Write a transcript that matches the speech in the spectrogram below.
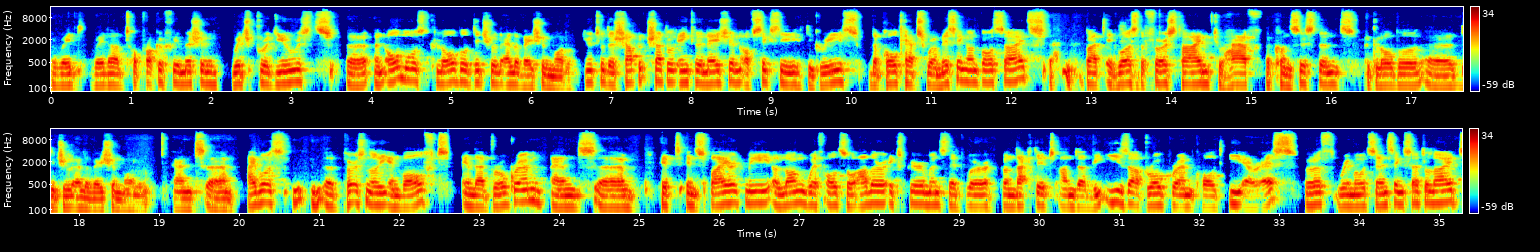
Radar topography mission, which produced uh, an almost global digital elevation model. Due to the shuttle inclination of 60 degrees, the pole caps were missing on both sides, but it was the first time to have a consistent global uh, digital elevation model. And um, I was uh, personally involved in that program, and um, it inspired me, along with also other experiments that were conducted under the ESA program called ERS, Earth Remote Sensing Satellite,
